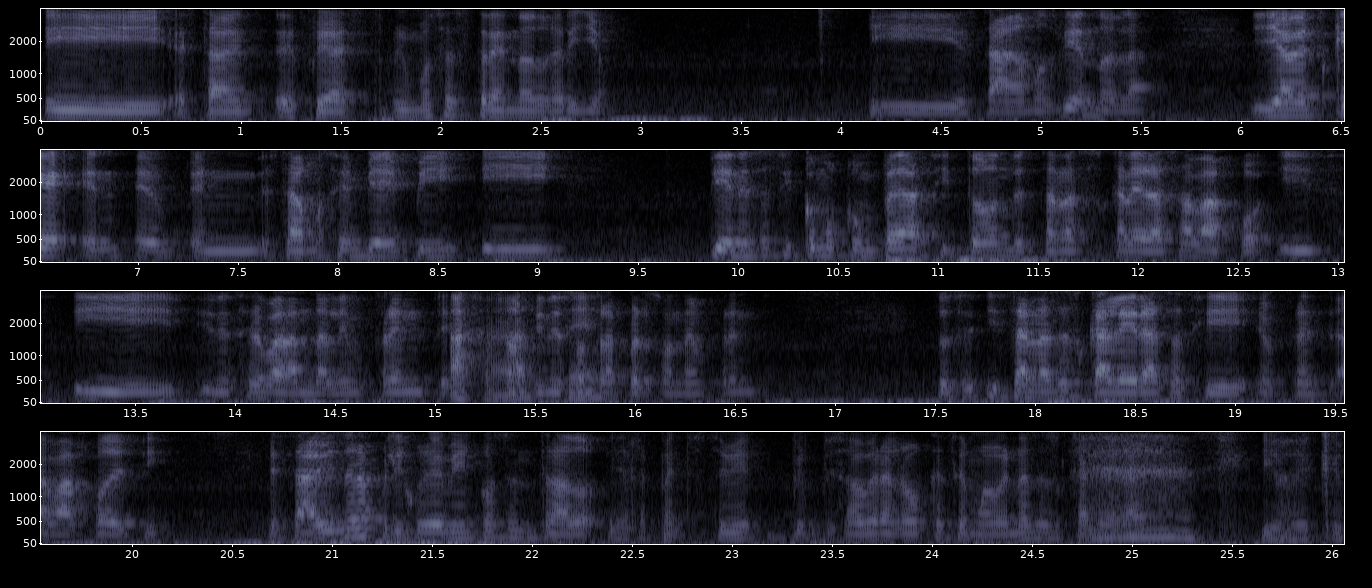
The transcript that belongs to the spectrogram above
y estaba en- eh, fui a- fuimos a estreno Edgar y yo. Y estábamos viéndola. Y ya ves que en, en- en- estábamos en VIP y tienes así como que un pedacito donde están las escaleras abajo y, y tienes el barandal enfrente. Ajá, o sea, tienes sí. otra persona enfrente. Entonces, y están las escaleras así enfrente, abajo de ti. Estaba viendo la película bien concentrado y de repente estoy bien- empezó a ver algo que se mueve en las escaleras. Y yo de que,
